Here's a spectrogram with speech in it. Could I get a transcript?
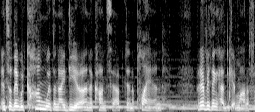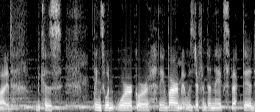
And so they would come with an idea and a concept and a plan, but everything had to get modified because things wouldn't work or the environment was different than they expected.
